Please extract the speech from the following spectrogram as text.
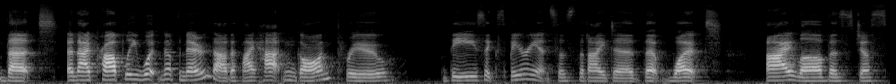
that, and I probably wouldn't have known that if I hadn't gone through these experiences that I did, that what I love is just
